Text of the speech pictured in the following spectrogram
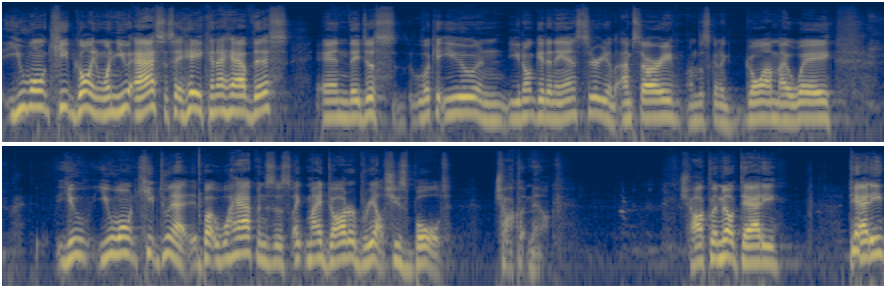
You won't keep going. When you ask to say, hey, can I have this? And they just look at you and you don't get an answer. You know, I'm sorry, I'm just going to go on my way. You, you won't keep doing that. But what happens is, like my daughter Brielle, she's bold. Chocolate milk. chocolate milk, Daddy. Daddy,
